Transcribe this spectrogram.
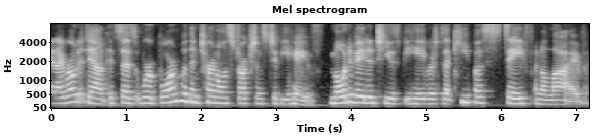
And I wrote it down. It says, We're born with internal instructions to behave, motivated to use behaviors that keep us safe and alive,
